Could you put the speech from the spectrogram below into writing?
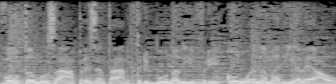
Voltamos a apresentar Tribuna Livre com Ana Maria Leal.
